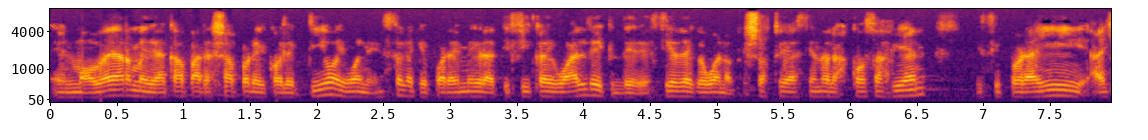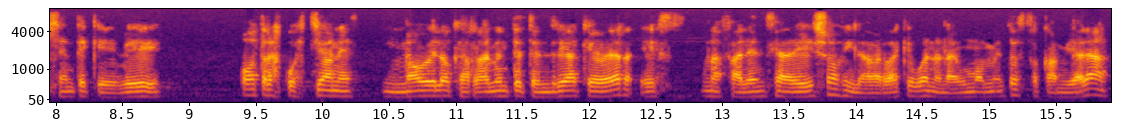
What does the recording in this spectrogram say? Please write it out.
en, moverme de acá para allá por el colectivo y bueno, eso es lo que por ahí me gratifica igual de, de decir de que bueno, que yo estoy haciendo las cosas bien y si por ahí hay gente que ve otras cuestiones y no ve lo que realmente tendría que ver, es una falencia de ellos y la verdad que bueno, en algún momento esto cambiará,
